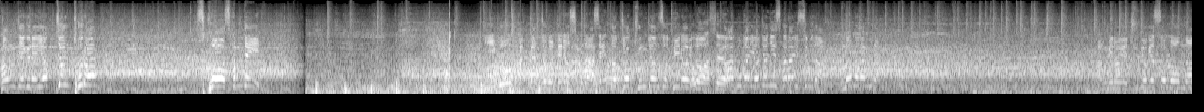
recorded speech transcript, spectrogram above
황재균의 역전 투런 스코어 3대2 이구 바깥쪽을 때렸습니다. 센터 쪽 중견수 뒤로 이동. 타구가 여전히 살아 있습니다. 넘어갑니다. 강민호의 추격의 솔로 홈런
